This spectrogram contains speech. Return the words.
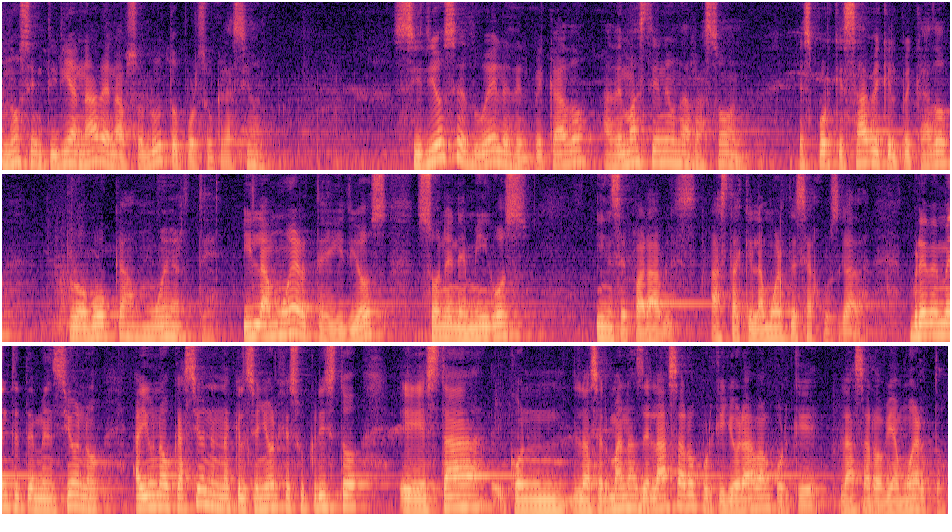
no sentiría nada en absoluto por su creación. Si Dios se duele del pecado, además tiene una razón. Es porque sabe que el pecado provoca muerte. Y la muerte y Dios son enemigos inseparables hasta que la muerte sea juzgada. Brevemente te menciono, hay una ocasión en la que el Señor Jesucristo eh, está con las hermanas de Lázaro porque lloraban porque Lázaro había muerto.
